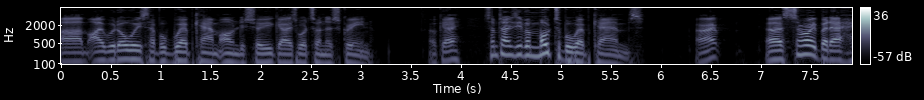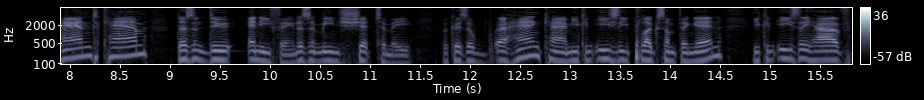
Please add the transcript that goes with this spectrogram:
um, I would always have a webcam on to show you guys what's on the screen. Okay? Sometimes even multiple webcams. All right? Uh, sorry, but a hand cam doesn't do anything. It doesn't mean shit to me because a, a, hand cam you can easily plug something in. You can easily have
